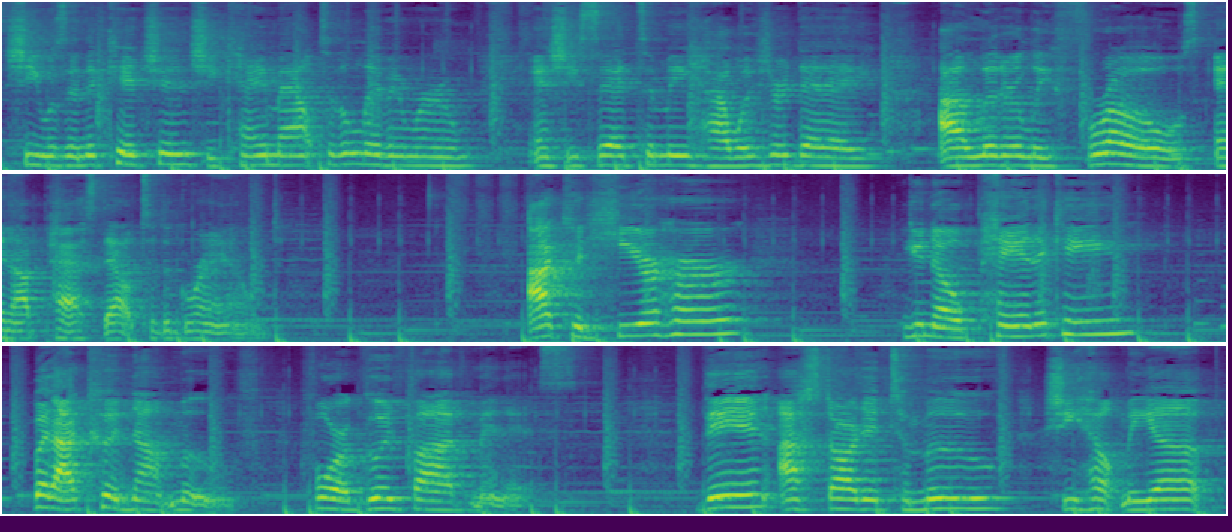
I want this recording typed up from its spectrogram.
She was in the kitchen. She came out to the living room and she said to me, How was your day? I literally froze and I passed out to the ground. I could hear her, you know, panicking, but I could not move for a good five minutes. Then I started to move she helped me up.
